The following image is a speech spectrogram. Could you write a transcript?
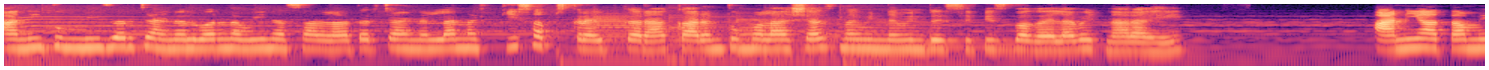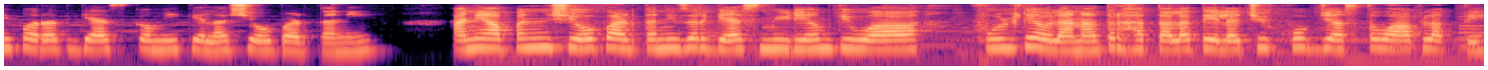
आणि तुम्ही जर चॅनलवर नवीन असाल ना तर चॅनलला नक्की सबस्क्राईब करा कारण तुम्हाला अशाच नवीन नवीन रेसिपीज बघायला भेटणार आहे. आणि आता मी परत गॅस कमी केला शेव पाडताना. आणि आपण शेव पाडताना जर गॅस मीडियम किंवा फुल ठेवला ना तर हाताला तेलाची खूप जास्त वाफ लागते.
